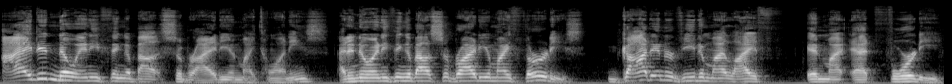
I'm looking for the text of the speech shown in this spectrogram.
I didn't know anything about sobriety in my 20s. I didn't know anything about sobriety in my 30s. God intervened in my life in my at 40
